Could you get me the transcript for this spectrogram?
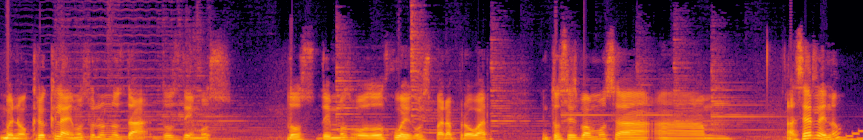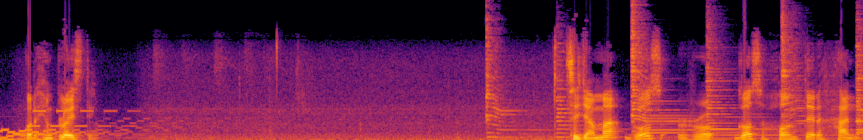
Bueno, creo que la demo solo nos da dos demos, dos demos o dos juegos para probar. Entonces vamos a hacerle, ¿no? Por ejemplo este. Se llama Ghost, Ghost Hunter Hana.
